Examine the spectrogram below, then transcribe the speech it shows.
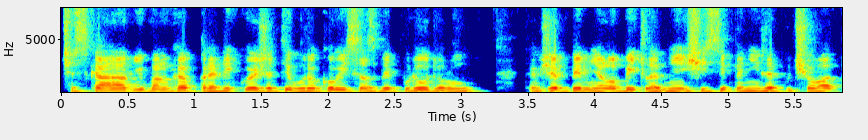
Česká národní banka predikuje, že ty úrokové sazby půjdou dolů, takže by mělo být levnější si peníze půjčovat.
